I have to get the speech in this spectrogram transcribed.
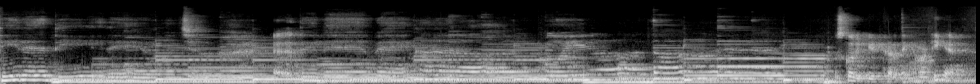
धीरे धीरे मचल दिले कोई उसको रिपीट कर देंगे हम, ठीक है?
